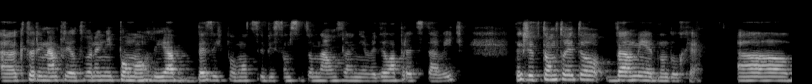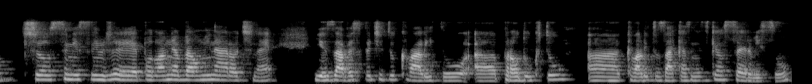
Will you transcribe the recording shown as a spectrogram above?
ktorí nám pri otvorení pomohli a bez ich pomoci by som si to naozaj nevedela predstaviť. Takže v tomto je to veľmi jednoduché. Uh, čo si myslím, že je podľa mňa veľmi náročné, je zabezpečiť tú kvalitu uh, produktu, uh, kvalitu zákazníckého servisu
